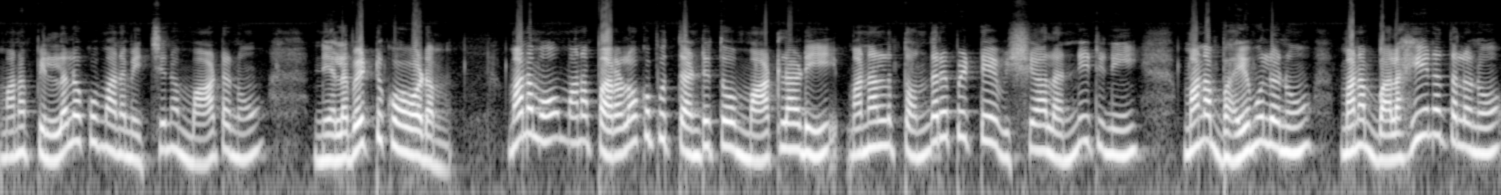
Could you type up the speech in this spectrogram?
మన పిల్లలకు మనం ఇచ్చిన మాటను నిలబెట్టుకోవడం. మనము మన పరలోకపు తండ్రితో మాట్లాడి మనల్ని తొందరపెట్టే విషయాలన్నిటినీ మన భయములను మన బలహీనతలను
